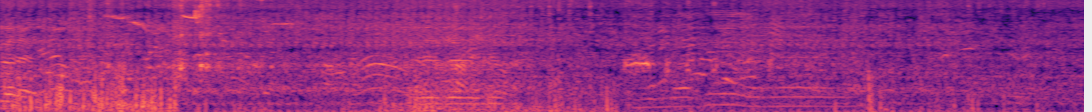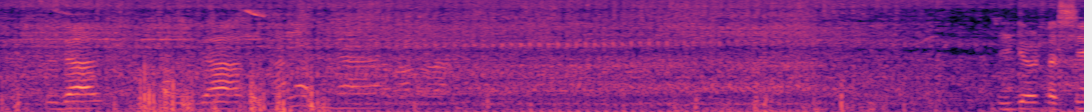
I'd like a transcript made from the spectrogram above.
করে ভিডিওটা সে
